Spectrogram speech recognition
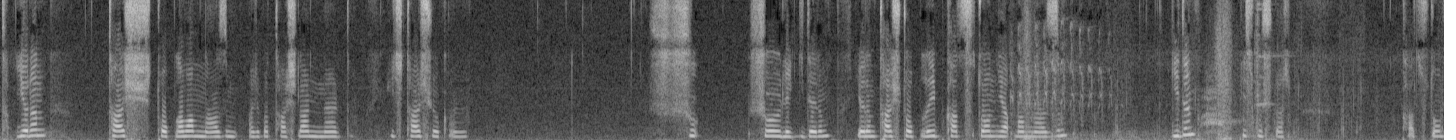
ta- yarın taş toplamam lazım. Acaba taşlar nerede? Hiç taş yok hani. Şu şöyle giderim. Yarın taş toplayıp cutstone yapmam lazım. Gidin. Pis kuşlar. Cutstone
